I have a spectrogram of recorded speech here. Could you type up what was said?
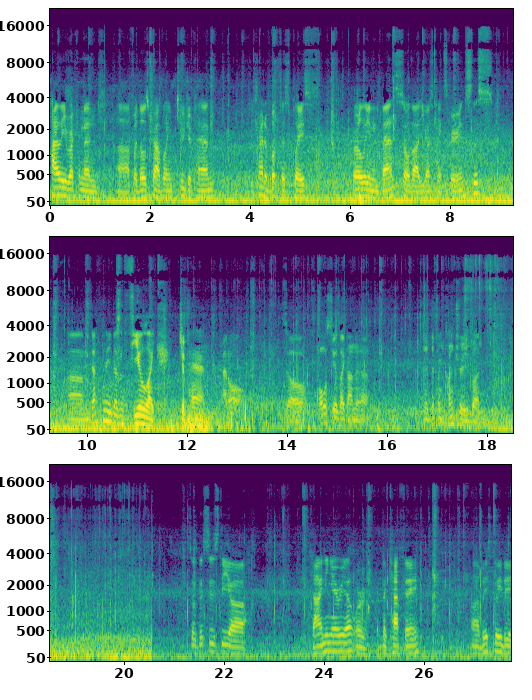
highly recommend uh, for those traveling to Japan to try to book this place early in advance so that you guys can experience this. Um, definitely doesn't feel like Japan at all. So almost feels like I'm in a, in a different country, but. So this is the uh, dining area or the cafe. Uh, basically, they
